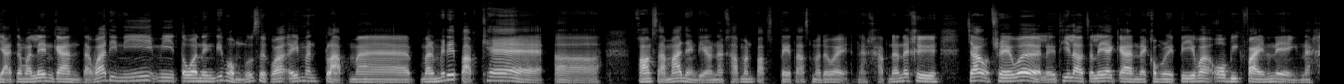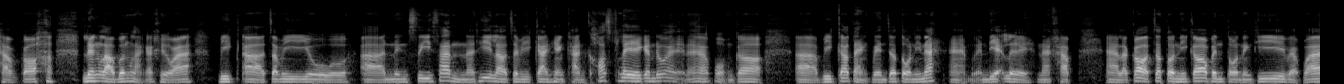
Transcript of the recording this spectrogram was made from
อยากจะมาเล่นกัน แต่ว่าทีนี้มีตัวหนึ่งที่ผมรู้สึกว่าเอ้ยมันปรับมา มันไม่ได้ปรับแค่ความสามารถอย่างเดียวนะครับ มันปรับสเตตัสมาด้วยนะครับ นั่นก็คือเจ้าเทรเวอร์หรือที่เราจะเรียกกันในคอมมูนิตี้ว่าโอ้บิ๊กไฟนั่นเองนะครับ ก็เรื่องราวเบื้องหลังก็คือว่าบิ๊กจะมีอยู่หนึ่งซีซั่นนะที่เราจะมีการแข่งขันคอสเพลย์กันด้วยนะครับผมก็บิ๊กก็แต่งเป็นเจ้าตัวนี้นะอ่าเหมือนเดียเลยนะครับอ่าแล้วก็เจ้าตัวนี้ก็เป็นตัวหนึ่งที่ที่แบบว่า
